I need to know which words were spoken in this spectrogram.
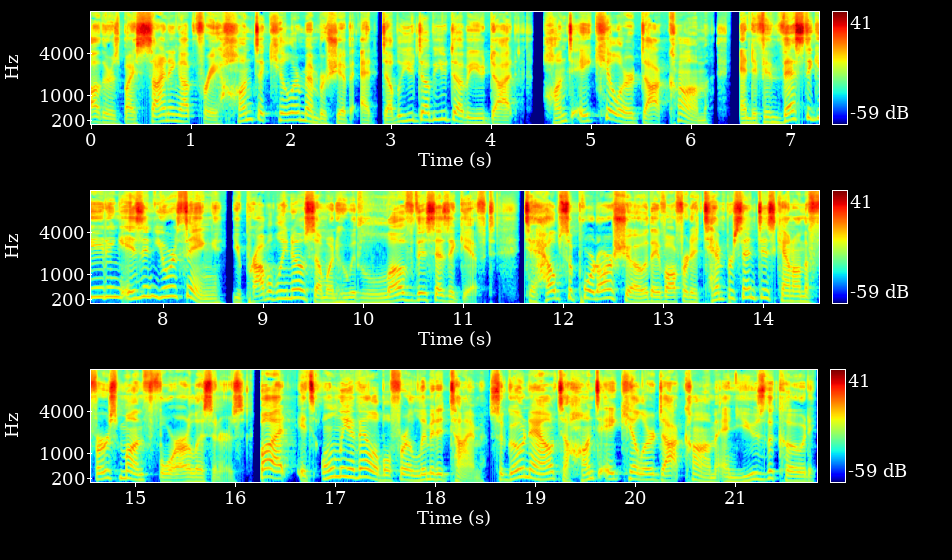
others by signing up for a Hunt a Killer membership at www.huntakiller.com. And if investigating isn't your thing, you probably know someone who would love this as a gift. To help support our show, they've offered a 10% discount on the first month for our listeners. But it's only available for a limited time. So go now to huntakiller.com and use the code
